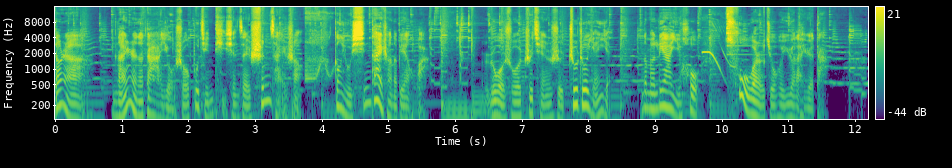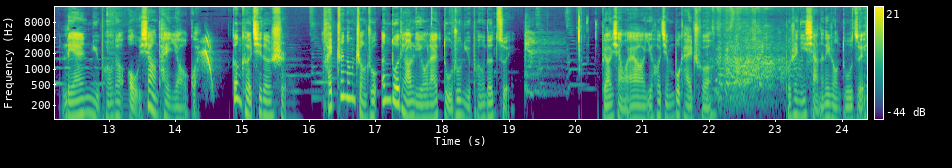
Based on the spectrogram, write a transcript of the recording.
当然啊。男人的大有时候不仅体现在身材上，更有心态上的变化。如果说之前是遮遮掩掩，那么恋爱以后，醋味儿就会越来越大，连女朋友的偶像他也要管。更可气的是，还真能整出 N 多条理由来堵住女朋友的嘴。不要想歪哦，以后节目不开车，不是你想的那种堵嘴。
